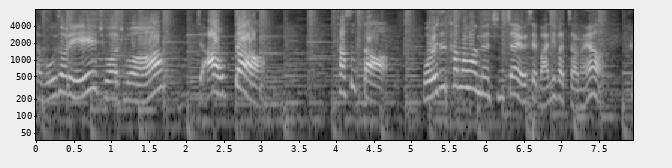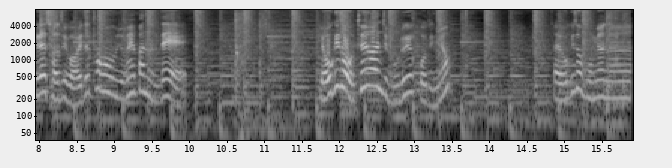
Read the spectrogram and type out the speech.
자, 모서리. 좋아, 좋아. 자, 아, 없다. 다 썼다. 월드 탐험하면 진짜 열쇠 많이 받잖아요. 그래서 저도 월드 탐험을 좀 해봤는데, 여기서 어떻게 하는지 모르겠거든요? 자, 여기서 보면은,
